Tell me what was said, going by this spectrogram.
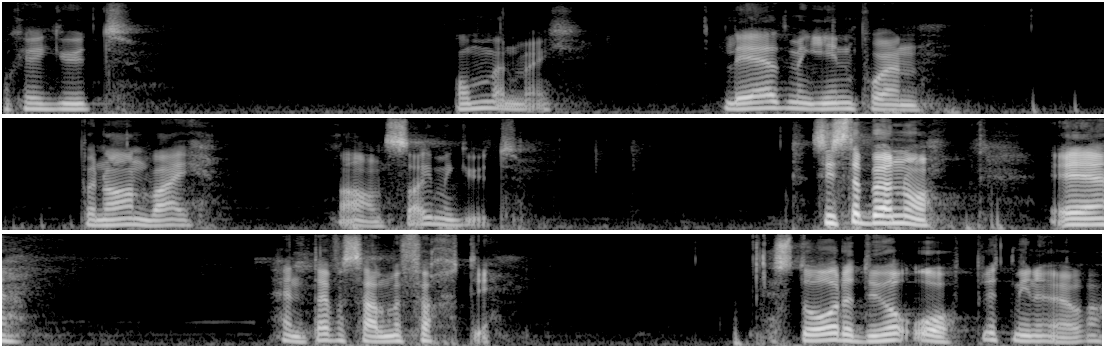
OK, Gud, omvend meg. Led meg inn på en på en annen vei. Ransak meg, Gud. Siste bønna er henta fra Salme 40. Står det 'Du har åpnet mine ører'.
